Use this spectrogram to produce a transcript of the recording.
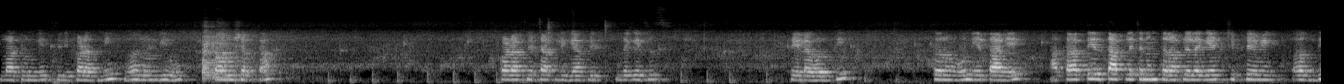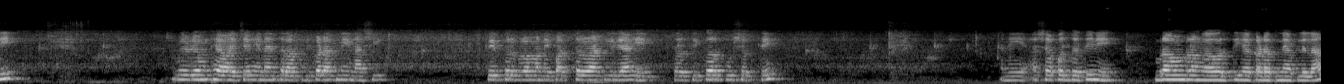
लाटून घेतलेली कडाकणी घालून घेऊ. पाहू शकता. कडाकणी टाकली की आपली लगेचच तेलावरती तरंगून येत आहे. आता तेल तापल्याच्या नंतर आपल्याला गॅसची फ्लेम एक अगदी मिडियम ठेवायची आहे. नाहीतर आपली कडाकणी नाशी पेपरप्रमाणे पातळ वाटलेली आहे. तर ती करपू शकते. आणि अशा पद्धतीने ब्राऊन रंगावरती ह्या कडकने आपल्याला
